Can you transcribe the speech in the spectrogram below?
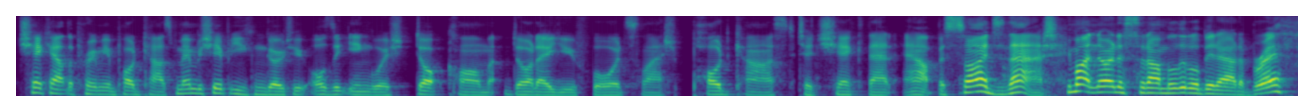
check out the premium podcast membership. You can go to aussieenglish.com.au forward slash podcast to check that out. Besides that, you might notice that I'm a little bit out of breath.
